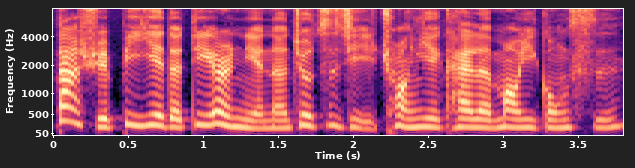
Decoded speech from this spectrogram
大学毕业的第二年呢，就自己创业开了贸易公司。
